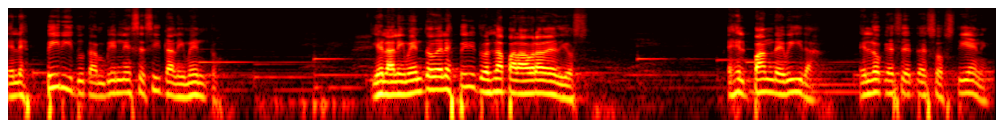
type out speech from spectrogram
el espíritu también necesita alimento. Y el alimento del espíritu es la palabra de Dios. Es el pan de vida, es lo que se te sostiene.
